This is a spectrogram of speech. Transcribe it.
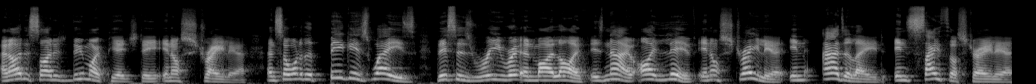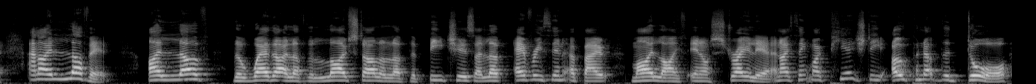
and I decided to do my PhD in Australia. And so one of the biggest ways this has rewritten my life is now I live in Australia, in Adelaide, in South Australia, and I love it. I love the weather, I love the lifestyle, I love the beaches, I love everything about my life in Australia. And I think my PhD opened up the door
